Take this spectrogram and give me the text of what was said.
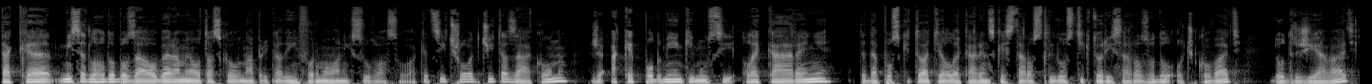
tak e, my sa dlhodobo zaoberáme otázkou napríklad informovaných súhlasov. A keď si človek číta zákon, že aké podmienky musí lekáreň, teda poskytovateľ lekárenskej starostlivosti, ktorý sa rozhodol očkovať, dodržiavať,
